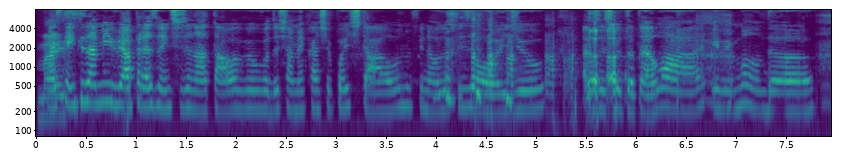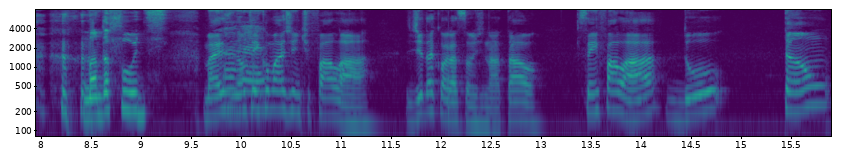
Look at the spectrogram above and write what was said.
Mas... Mas, quem quiser me enviar presente de Natal, eu vou deixar minha caixa postal no final do episódio. Aí você escuta até lá e me manda. Manda foods. mas não É. tem como a gente falar de decoração de Natal sem falar do tão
